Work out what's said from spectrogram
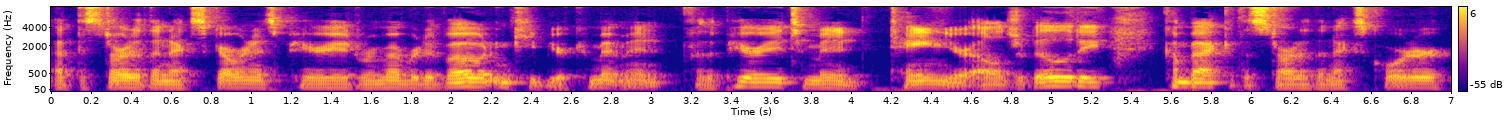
At the start of the next governance period, remember to vote and keep your commitment for the period to maintain your eligibility. Come back at the start of the next quarter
